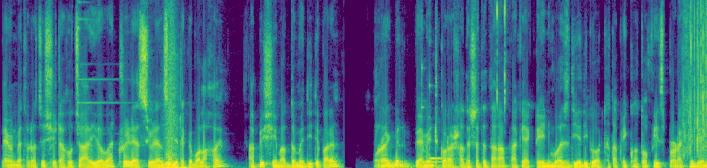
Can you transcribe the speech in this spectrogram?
পেমেন্ট মেথড আছে, সেটা হচ্ছে আলিবাবা ট্রেড অ্যাসিউরেন্স যেটাকে বলা হয়। আপনি সেই মাধ্যমে দিতে পারেন। মনে রাখবেন পেমেন্ট করার সাথে সাথে তারা আপনাকে একটা ইনভয়েস দিয়ে দিবে, অর্থাৎ আপনি কত পিস প্রোডাক্ট নেবেন,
